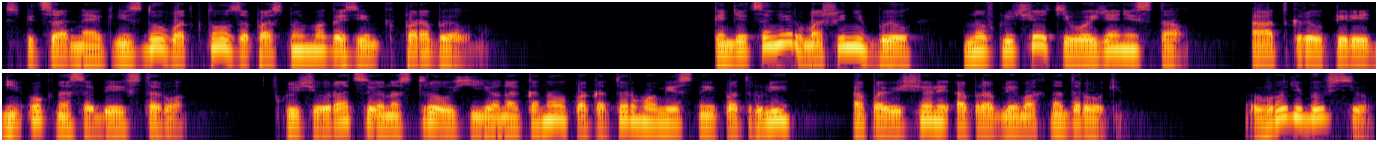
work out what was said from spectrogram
специальное гнездо воткнул запасной магазин к парабеллуму. Кондиционер в машине был, но включать его я не стал, а открыл передние окна с обеих сторон. Включил рацию, настроил ее на канал, по которому местные патрули оповещали о проблемах на дороге. Вроде бы все.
